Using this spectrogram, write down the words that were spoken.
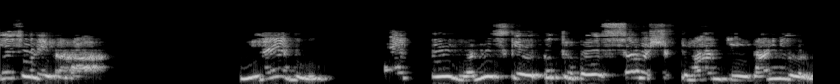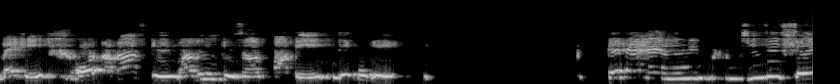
यीशु ने कहा, मैं हूँ और तुम मनुष्य के पुत्र को सर्वशक्तिमान की दाहिनी ओर बैठे और आकाश के बादलों के साथ आते देखोगे। से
